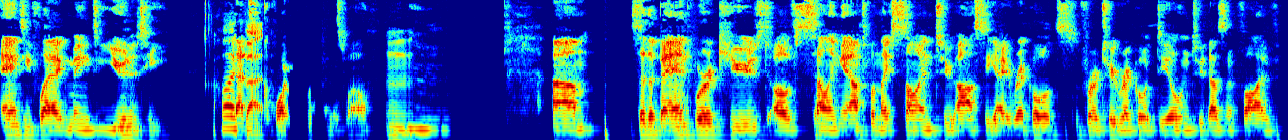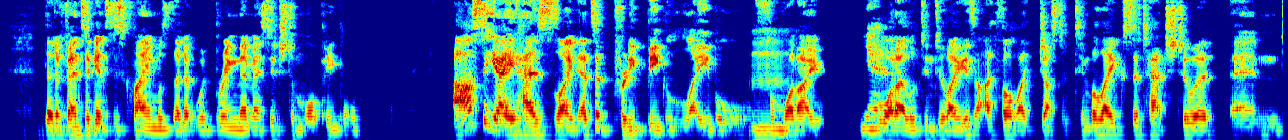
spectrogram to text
Anti-flag means unity. I like That's that. a quote as well. Mm. Mm. Um, so the band were accused of selling out when they signed to RCA Records for a two-record deal in 2005. The defense against this claim was that it would bring their message to more people. RCA has like that's a pretty big label from Mm. what I Yeah. what I looked into. Like, is I thought like Justin Timberlake's attached to it, and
